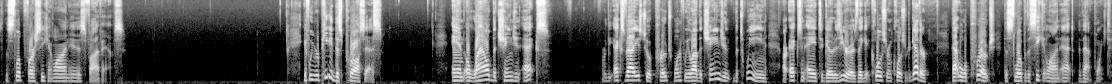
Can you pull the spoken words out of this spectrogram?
So the slope of our secant line is 5 halves. If we repeated this process and allowed the change in x or the x values to approach 1, if we allow the change in between our x and a to go to 0 as they get closer and closer together, that will approach the slope of the secant line at that point.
